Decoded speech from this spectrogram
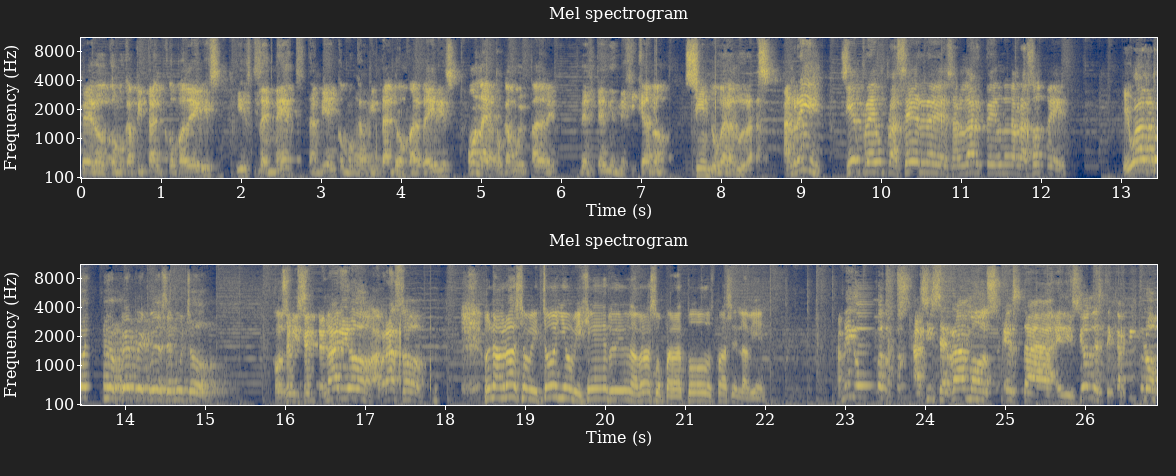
pero como capitán Copa Davis. Yves Lemet también como capitán Copa Davis. Una época muy padre del tenis mexicano, sin lugar a dudas. Henry, siempre un placer eh, saludarte, un abrazote. Igual, Toño Pepe, cuídense mucho. José Bicentenario, abrazo. Un abrazo, mi Toño, mi Henry, un abrazo para todos, pásenla bien. Amigos, así cerramos esta edición de este capítulo.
